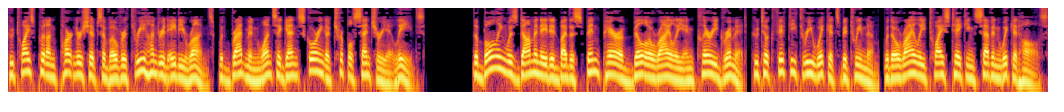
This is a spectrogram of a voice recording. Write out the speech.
who twice put on partnerships of over 380 runs, with Bradman once again scoring a triple century at Leeds. The bowling was dominated by the spin pair of Bill O'Reilly and Clarrie Grimmett, who took 53 wickets between them, with O'Reilly twice taking seven wicket hauls.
